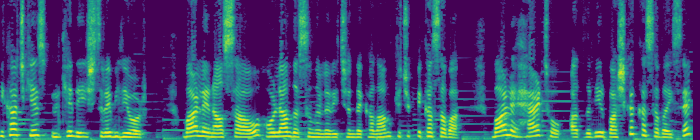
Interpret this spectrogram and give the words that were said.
birkaç kez ülke değiştirebiliyor. Barle-Nassau, Hollanda sınırları içinde kalan küçük bir kasaba. Barle-Hertog adlı bir başka kasaba ise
